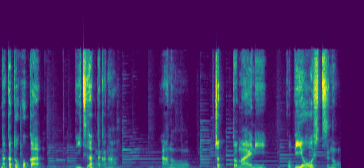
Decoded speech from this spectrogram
なんかどこか、いつだったかな、あの、ちょっと前に、こう美容室の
